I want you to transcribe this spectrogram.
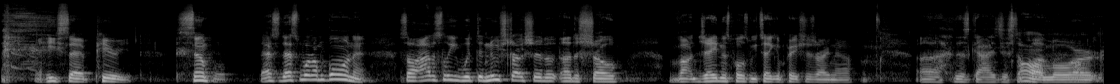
and he said, period. Simple. That's that's what I'm going at. So obviously with the new structure of the, of the show, Von, Jaden is supposed to be taking pictures right now. Uh, this guy's just a Oh lord,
